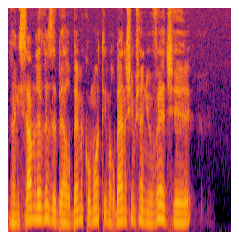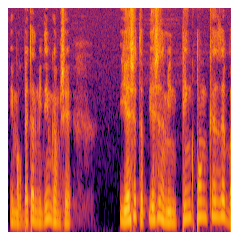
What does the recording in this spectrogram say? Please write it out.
ואני שם לב לזה בהרבה מקומות עם הרבה אנשים שאני עובד, ש... עם הרבה תלמידים גם, שיש את, יש איזה מין פינג פונג כזה ב...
